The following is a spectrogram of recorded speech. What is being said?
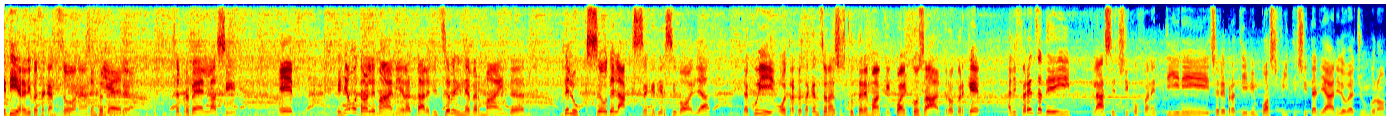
Che dire di questa canzone? Sempre Niente. bella. Sempre bella, sì. E teniamo tra le mani in realtà l'edizione di Nevermind Deluxe o Deluxe che dir si voglia, da cui oltre a questa canzone adesso ascolteremo anche qualcos'altro perché a differenza dei classici cofanettini celebrativi un po' asfittici italiani dove aggiungono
